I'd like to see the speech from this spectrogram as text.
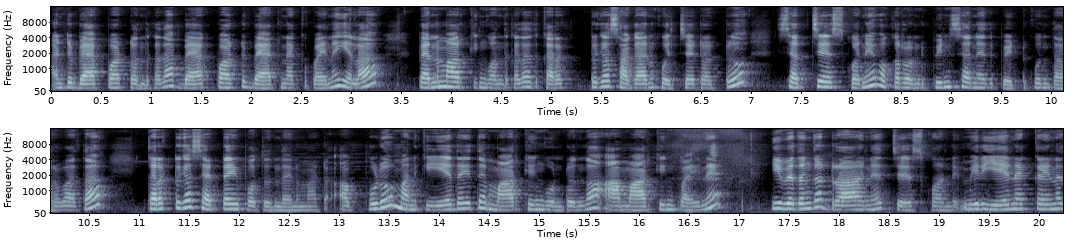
అంటే బ్యాక్ పార్ట్ ఉంది కదా బ్యాక్ పార్ట్ బ్యాక్ నెక్ పైన ఇలా పెన్ మార్కింగ్ ఉంది కదా అది కరెక్ట్గా సగానికి వచ్చేటట్టు సెట్ చేసుకొని ఒక రెండు పిన్స్ అనేది పెట్టుకున్న తర్వాత కరెక్ట్గా సెట్ అయిపోతుంది అనమాట అప్పుడు మనకి ఏదైతే మార్కింగ్ ఉంటుందో ఆ మార్కింగ్ పైనే ఈ విధంగా డ్రా అనేది చేసుకోండి. మీరు ఏ నెక్ అయినా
